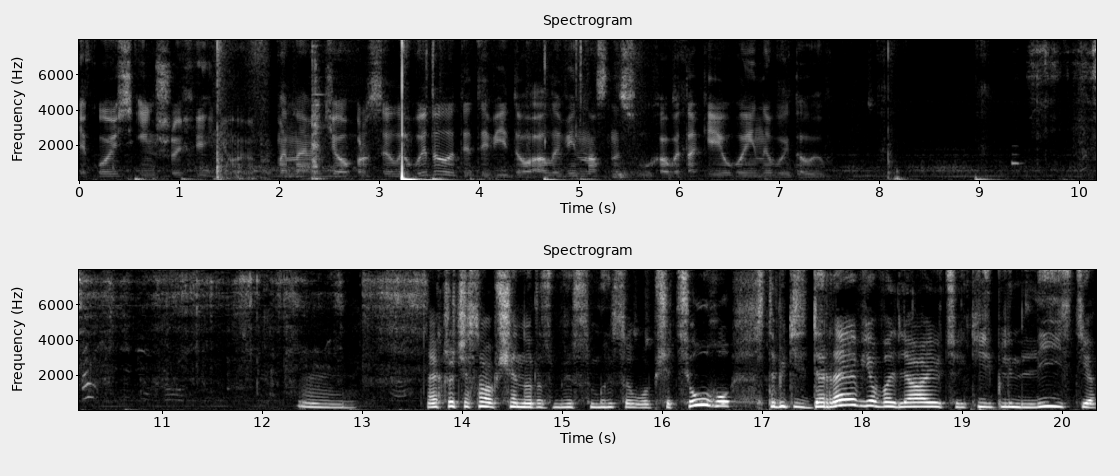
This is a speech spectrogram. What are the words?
якоюсь іншою фігньою. Ми навіть його просили видалити те відео, але він нас не слухав, і так я його і не видалив. М. А Якщо чесно, взагалі не розумію смисл цього. Там якісь дерев'я валяються, якісь, блін, листя.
